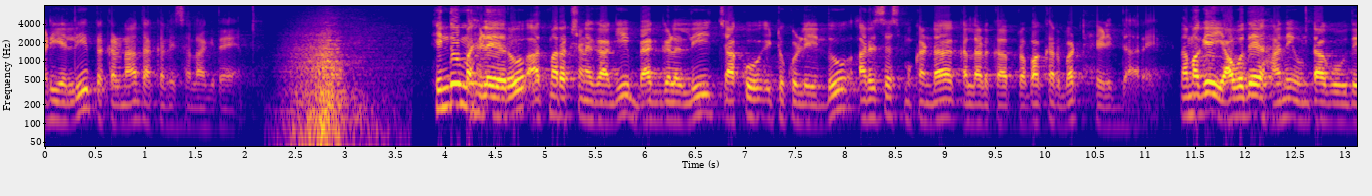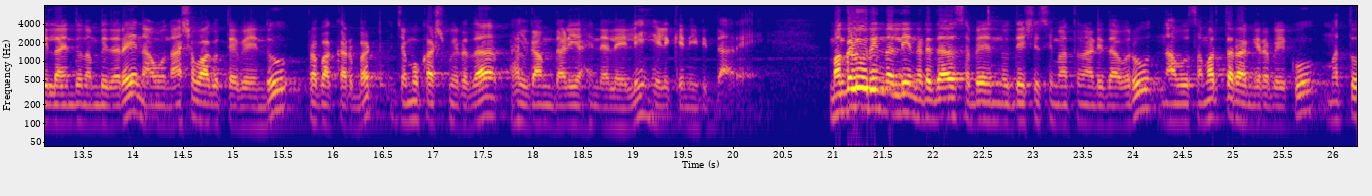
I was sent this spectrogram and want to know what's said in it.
ಅಡಿಯಲ್ಲಿ ಪ್ರಕರಣ ದಾಖಲಿಸಲಾಗಿದೆ. ಹಿಂದೂ ಮಹಿಳೆಯರು ಆತ್ಮರಕ್ಷಣೆಗಾಗಿ ಬ್ಯಾಗ್ಗಳಲ್ಲಿ ಚಾಕು ಇಟ್ಟುಕೊಳ್ಳಿ ಎಂದು ಆರ್ಎಸ್ಎಸ್ ಮುಖಂಡ ಕಲ್ಲಡ್ಕ ಪ್ರಭಾಕರ್ ಭಟ್ ಹೇಳಿದ್ದಾರೆ. ನಮಗೆ ಯಾವುದೇ ಹಾನಿ ಉಂಟಾಗುವುದಿಲ್ಲ ಎಂದು ನಂಬಿದರೆ ನಾವು ನಾಶವಾಗುತ್ತೇವೆ ಎಂದು ಪ್ರಭಾಕರ್ ಭಟ್ ಜಮ್ಮು ಕಾಶ್ಮೀರದ ಪಹಲ್ಗಾಮ್ ದಾಳಿಯ ಹಿನ್ನೆಲೆಯಲ್ಲಿ ಹೇಳಿಕೆ ನೀಡಿದ್ದಾರೆ. ಮಂಗಳೂರಿನಲ್ಲಿ ನಡೆದ ಸಭೆಯನ್ನುದ್ದೇಶಿಸಿ ಮಾತನಾಡಿದ ಅವರು, ನಾವು ಸಮರ್ಥರಾಗಿರಬೇಕು ಮತ್ತು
